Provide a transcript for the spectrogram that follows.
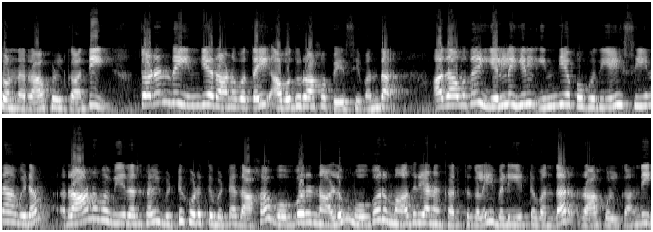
சொன்ன ராகுல் காந்தி தொடர்ந்து இந்திய ராணுவத்தை அவதூறாக பேசி வந்தார். அதாவது எல்லையில் இந்திய பகுதியை சீனாவிடம் ராணுவ வீரர்கள் விட்டு கொடுத்து விட்டதாக ஒவ்வொரு நாளும் ஒவ்வொரு மாதிரியான கருத்துக்களை வெளியிட்டு வந்தார் ராகுல் காந்தி.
